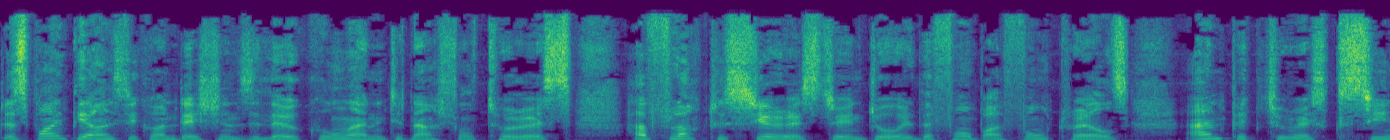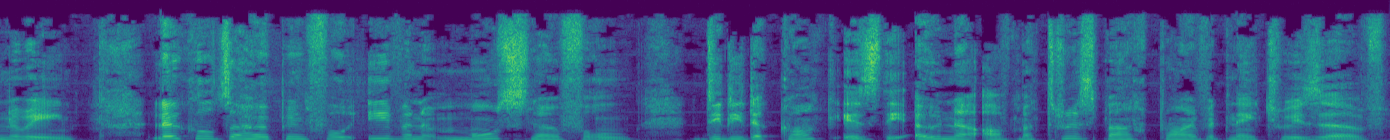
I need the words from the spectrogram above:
Despite the icy conditions, local and international tourists have flocked to Ceres to enjoy the 4x4 trails and picturesque scenery. Locals are hoping for even more snowfall. Didi de Kock is the owner of Matroosberg Private Nature Reserve.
